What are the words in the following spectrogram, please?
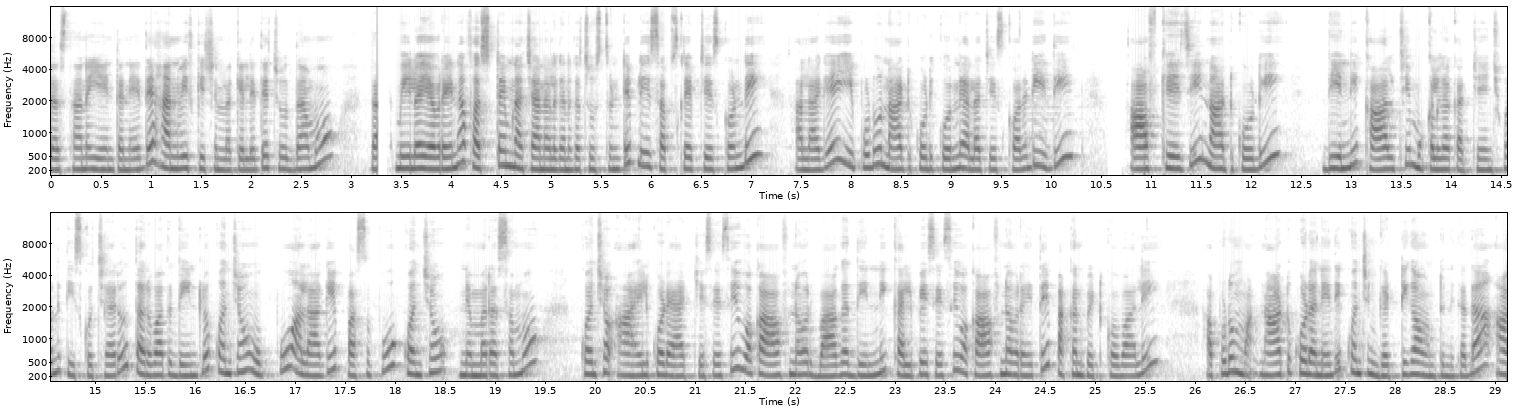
చేస్తానో ఏంటనేది హన్వీస్ కిచెన్లోకి వెళ్ళైతే చూద్దాము. మీలో ఎవరైనా ఫస్ట్ టైం నా ఛానల్ కనుక చూస్తుంటే ప్లీజ్ సబ్స్క్రైబ్ చేసుకోండి. అలాగే ఇప్పుడు నాటుకోడి కూరని ఎలా చేసుకోవాలంటే ఇది హాఫ్ కేజీ నాటుకోడి దీన్ని కాల్చి ముక్కలుగా కట్ చేయించుకొని తీసుకొచ్చారు. తర్వాత దీంట్లో కొంచెం ఉప్పు అలాగే పసుపు కొంచెం నిమ్మరసము కొంచెం ఆయిల్ కూడా యాడ్ చేసేసి ఒక హాఫ్ అన్ అవర్ బాగా దీన్ని కలిపేసేసి ఒక హాఫ్ అన్ అవర్ అయితే పక్కన పెట్టుకోవాలి. అప్పుడు నాటుకోడి అనేది కొంచెం గట్టిగా ఉంటుంది కదా ఆ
